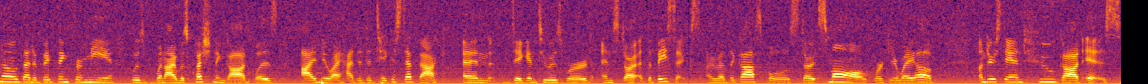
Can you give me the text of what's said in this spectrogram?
know that a big thing for me was when I was questioning God was I knew I had to, to take a step back and dig into His Word and start at the basics. I read the Gospels, start small, work your way up, understand who God is.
